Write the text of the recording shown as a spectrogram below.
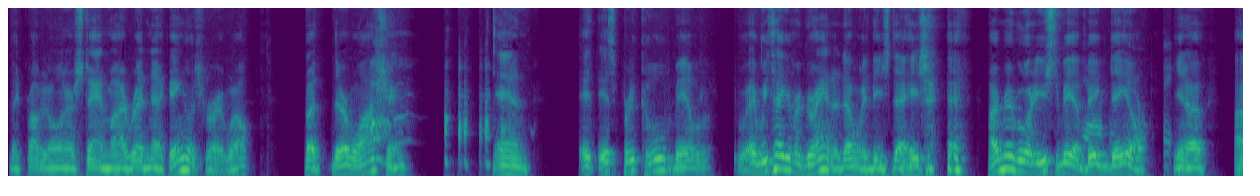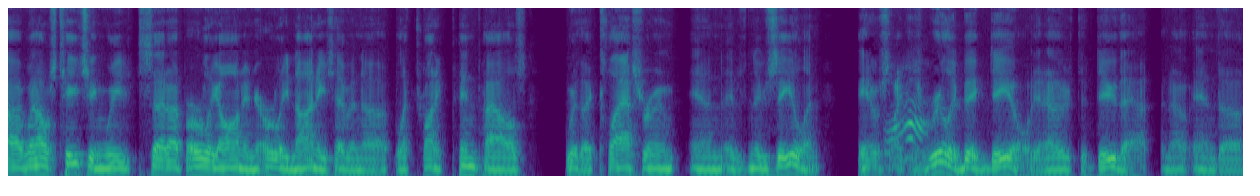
they probably don't understand my redneck English very well but they're watching, and it, it's pretty cool to be able to. We take it for granted, don't we, these days? I remember when it used to be a yeah, big deal. You know, uh, when I was teaching, we set up early on in the early 90s having uh, electronic pen pals with a classroom, and it was New Zealand. And it was yeah. like a really big deal, you know, to do that, you know, and uh,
